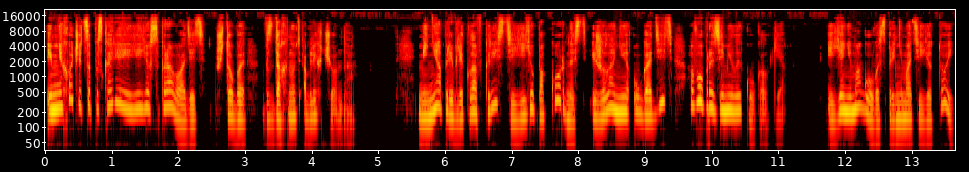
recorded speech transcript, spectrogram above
и мне хочется поскорее ее сопроводить, чтобы вздохнуть облегченно. Меня привлекла в Кристи ее покорность и желание угодить в образе милой куколки. И я не могу воспринимать ее той,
